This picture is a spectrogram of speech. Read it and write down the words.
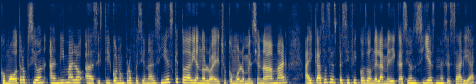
como otra opción, anímalo a asistir con un profesional si es que todavía no lo ha hecho. Como lo mencionaba Mar, hay casos específicos donde la medicación sí es necesaria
